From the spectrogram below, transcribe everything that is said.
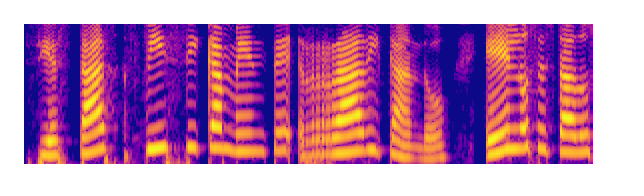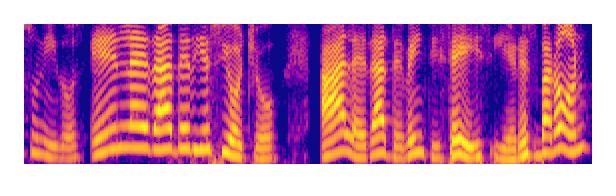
Si estás físicamente radicando en los Estados Unidos en la edad de 18 a la edad de 26 y eres varón,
